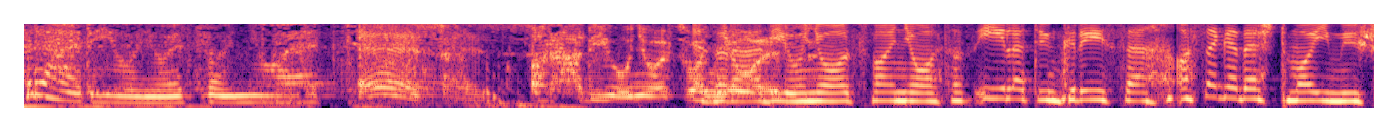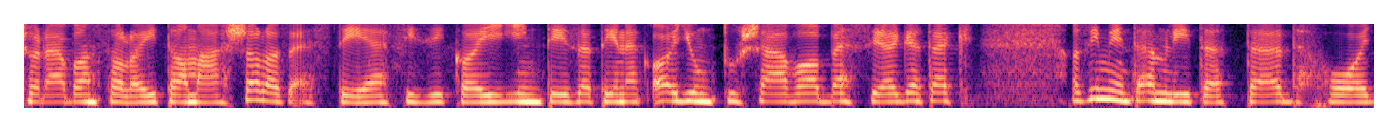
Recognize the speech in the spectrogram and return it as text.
Rádió 88. Ez a Rádió 88. Ez a Rádió 88 az életünk része. A Szegedest mai műsorában Szalai Tamással, az STE Fizikai Intézetének adjunktusával beszélgetek. Az imént említetted, hogy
